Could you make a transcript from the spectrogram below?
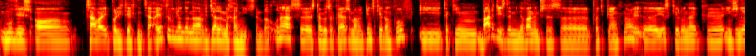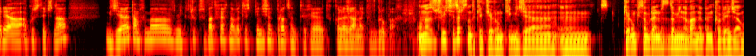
mówisz o całej Politechnice, a jak to wygląda na Wydziale Mechanicznym? Bo u nas, e, z tego co kojarzę, mamy pięć kierunków i takim bardziej zdominowanym przez e, płeć piękną e, jest kierunek inżynieria akustyczna. Gdzie tam chyba w niektórych przypadkach nawet jest 50% tych, e, tych koleżanek w grupach. U nas rzeczywiście też są takie kierunki, gdzie ym, kierunki są wręcz zdominowane, bym powiedział.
